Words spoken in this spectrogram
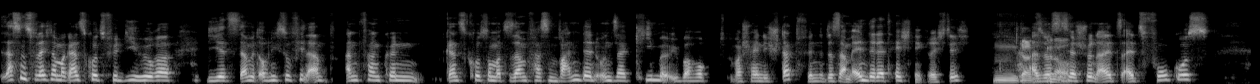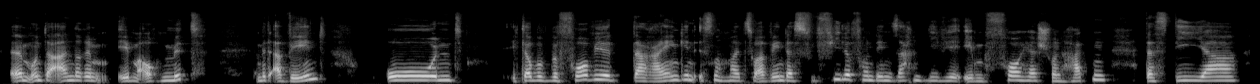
Lass uns vielleicht nochmal ganz kurz für die Hörer, die jetzt damit auch nicht so viel anfangen können, ganz kurz nochmal zusammenfassen, wann denn unser Kime überhaupt wahrscheinlich stattfindet. Das ist am Ende der Technik, richtig? Hm, also das genau. ist ja schon als, als Fokus ähm, unter anderem eben auch mit, mit erwähnt. Und ich glaube, bevor wir da reingehen, ist nochmal zu erwähnen, dass viele von den Sachen, die wir eben vorher schon hatten, dass die ja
